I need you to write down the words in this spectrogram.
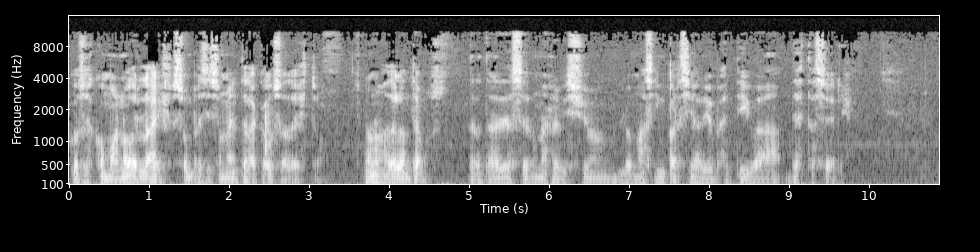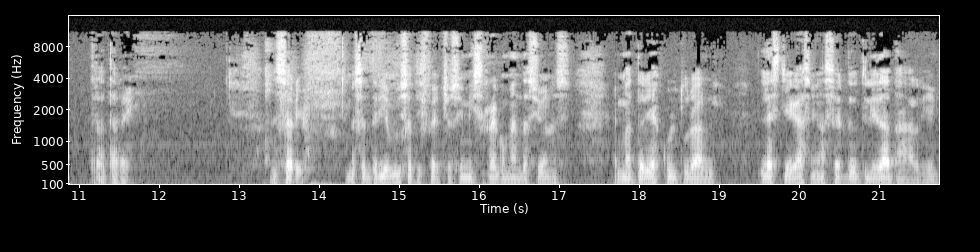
cosas como Another Life son precisamente la causa de esto. No nos adelantemos, trataré de hacer una revisión lo más imparcial y objetiva de esta serie. Trataré. En serio, me sentiría muy satisfecho si mis recomendaciones en materia cultural les llegasen a ser de utilidad a alguien.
